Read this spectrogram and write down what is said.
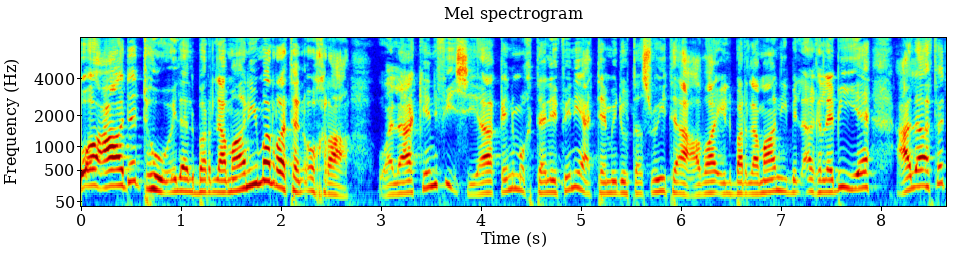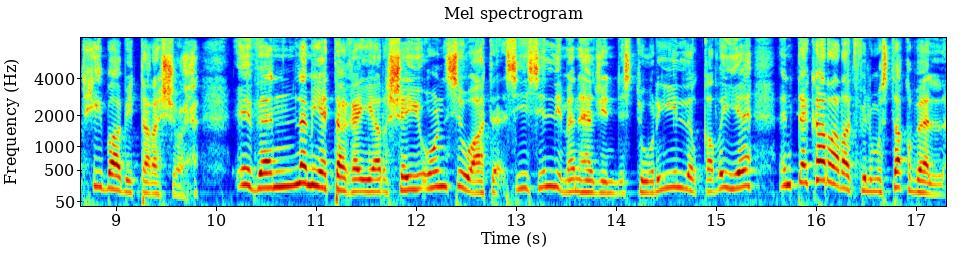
وأعادته إلى البرلمان مرة أخرى. ولكن في سياق مختلف يعتمد تصويت أعضاء البرلمان بالأغلبية على فتح باب الترشح. إذا لم يتغير شيء سوى تأسيس لمنهج دستوري للقضية إن تكررت في المستقبل.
